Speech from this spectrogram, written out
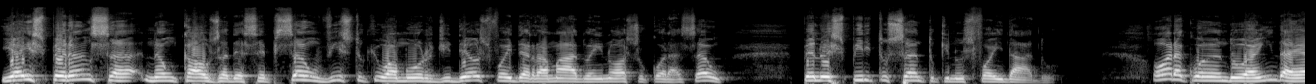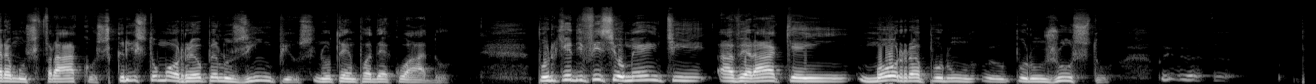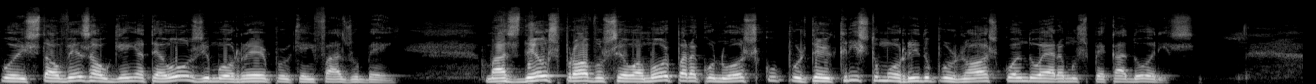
E a esperança não causa decepção, visto que o amor de Deus foi derramado em nosso coração pelo Espírito Santo que nos foi dado. Ora, quando ainda éramos fracos, Cristo morreu pelos ímpios no tempo adequado. Porque dificilmente haverá quem morra por um, por um justo, pois talvez alguém até ouse morrer por quem faz o bem. Mas Deus prova o seu amor para conosco por ter Cristo morrido por nós quando éramos pecadores.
